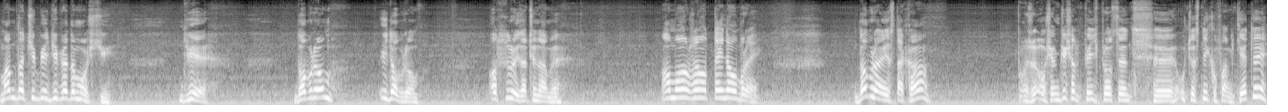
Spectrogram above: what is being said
mam dla ciebie dwie wiadomości. Dwie. Dobrą i dobrą. Od której zaczynamy? A może od tej dobrej. Dobra jest taka, że 85% e, uczestników ankiety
